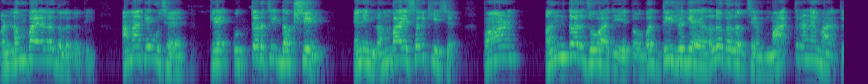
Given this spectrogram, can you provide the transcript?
પણ લંબાઈ અલગ અલગ હતી. આમાં કેવું છે કે ઉત્તરથી દક્ષિણ એની લંબાઈ સરખી છે, પણ અંતર જોવા જઈએ તો બધી જગ્યાએ અલગ અલગ છે, માત્ર ને માત્ર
